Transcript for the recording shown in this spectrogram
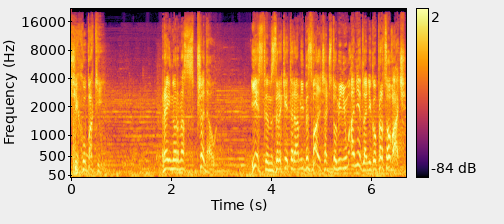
się, chłopaki! Raynor nas sprzedał. Jestem z rekieterami, by zwalczać Dominium, a nie dla niego pracować.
